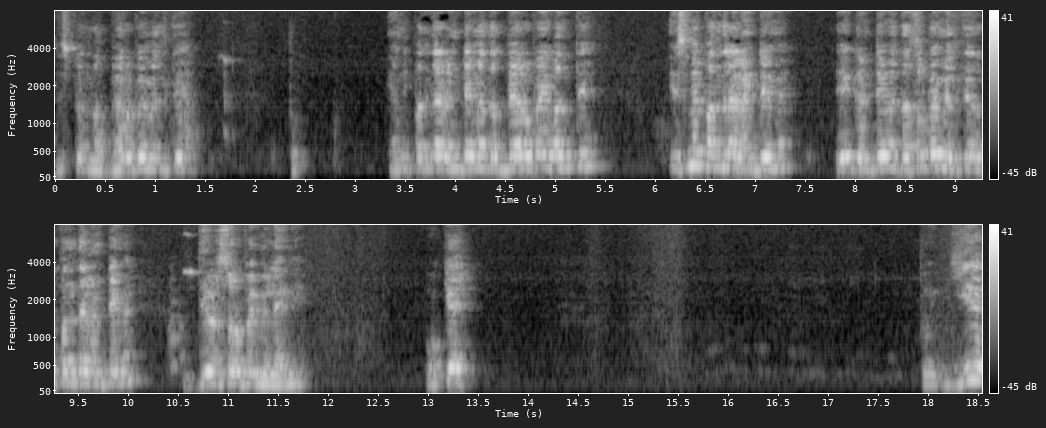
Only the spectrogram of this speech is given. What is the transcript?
जिसपे नब्बे रुपए मिलते हैं। यानी पंद्रह घंटे में नब्बे रुपए बनते इसमें पंद्रह घंटे में, एक घंटे में दस रुपए मिलते हैं तो पंद्रह घंटे में डेढ़ सौ रुपए मिलेंगे। ओके? तो ये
